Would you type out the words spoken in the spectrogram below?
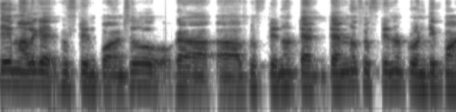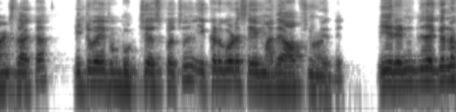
సేమ్ అలాగే ఫిఫ్టీన్ పాయింట్స్ ఒక fifteen ten ten fifteen twenty points దాకా ఇటువైపు బుక్ చేసుకోవచ్చు. ఇక్కడ కూడా సేమ్ అదే ఆప్షన్ అయింది ఈ రెండు దగ్గరలో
